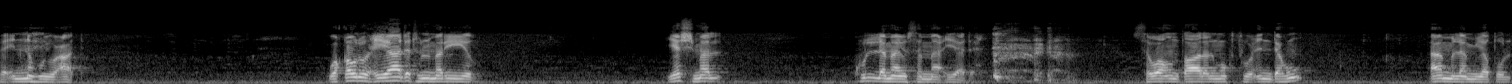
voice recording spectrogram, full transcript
فإنه يعاد. وقول عيادة المريض يشمل كل ما يسمى عيادة سواء طال المكث عنده أم لم يطل.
